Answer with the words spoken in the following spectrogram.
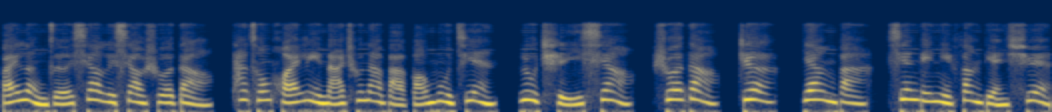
白冷泽笑了笑说道。他从怀里拿出那把薄木剑，露齿一笑说道：“这。”样吧，先给你放点血，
